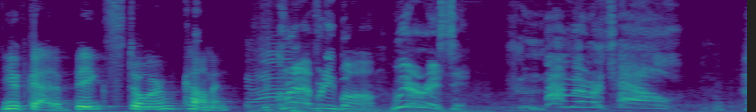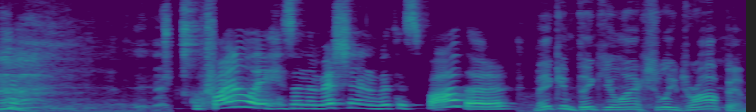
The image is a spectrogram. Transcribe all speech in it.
you've got a big storm coming. The gravity bomb. Where is it? I'll never tell. Finally, he's on a mission with his father. Make him think you'll actually drop him.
